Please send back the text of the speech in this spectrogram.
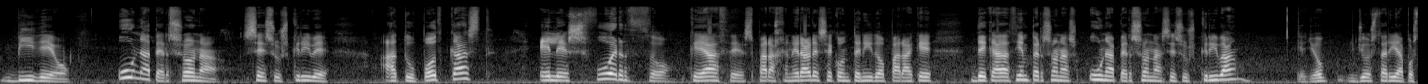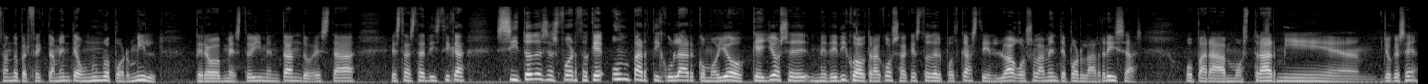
vídeo, una persona se suscribe a tu podcast, el esfuerzo que haces para generar ese contenido para que de cada 100 personas una persona se suscriba, que yo, yo estaría apostando perfectamente a un 1 por mil, pero me estoy inventando esta, esta estadística, si todo ese esfuerzo que un particular como yo, que yo me dedico a otra cosa que esto del podcasting, lo hago solamente por las risas o para mostrar mi, eh, yo qué sé,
